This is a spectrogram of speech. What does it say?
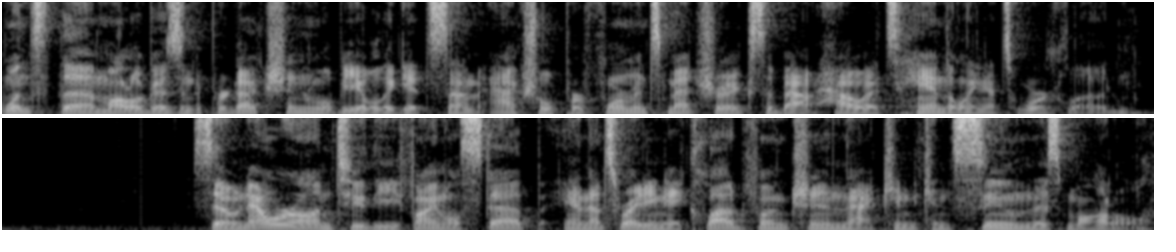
Once the model goes into production, we'll be able to get some actual performance metrics about how it's handling its workload. So now we're on to the final step, and that's writing a cloud function that can consume this model.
